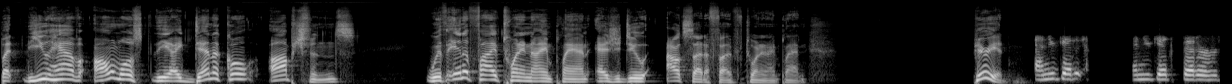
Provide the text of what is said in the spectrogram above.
but you have almost the identical options within a 529 plan as you do outside a 529 plan. Period. and you get it, and you get better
